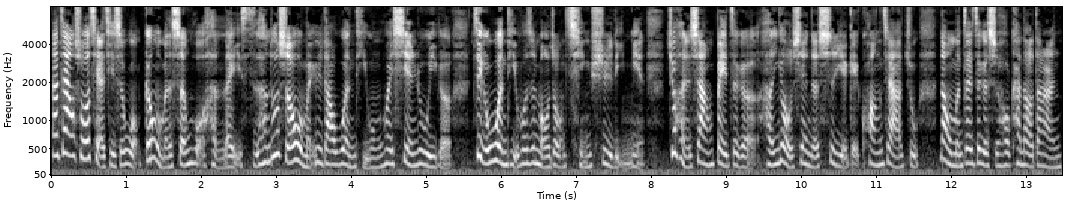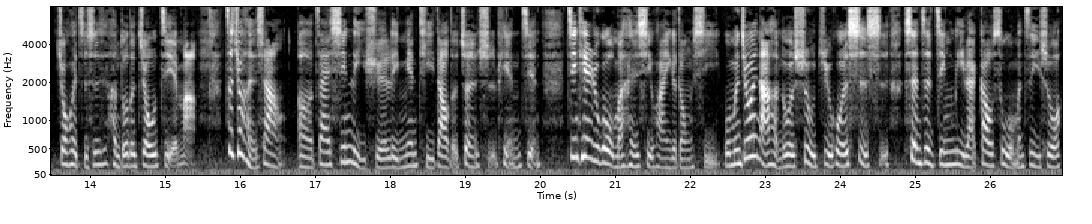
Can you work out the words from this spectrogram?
那这样说起来，其实我跟我们的生活很类似。很多时候我们遇到问题，我们会陷入一个这个问题或是某种情绪里面，就很像被这个很有限的视野给框架住。那我们在这个时候看到，当然就会只是很多的纠结嘛。这就很像呃，在心理学里面。提到的正实偏见。今天，如果我们很喜欢一个东西，我们就会拿很多的数据或者事实，甚至经历来告诉我们自己说，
